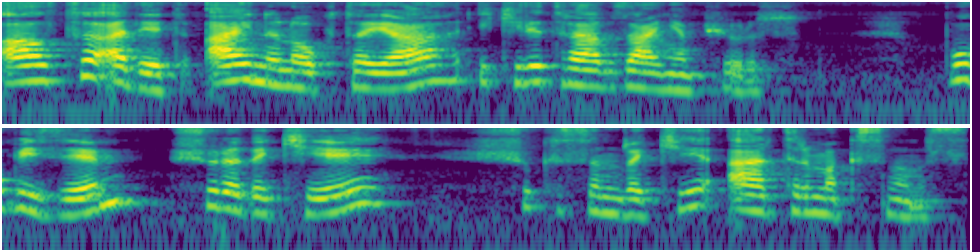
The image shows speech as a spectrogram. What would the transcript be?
6 adet aynı noktaya ikili trabzan yapıyoruz. Bu bizim şuradaki şu kısımdaki artırma kısmımız.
